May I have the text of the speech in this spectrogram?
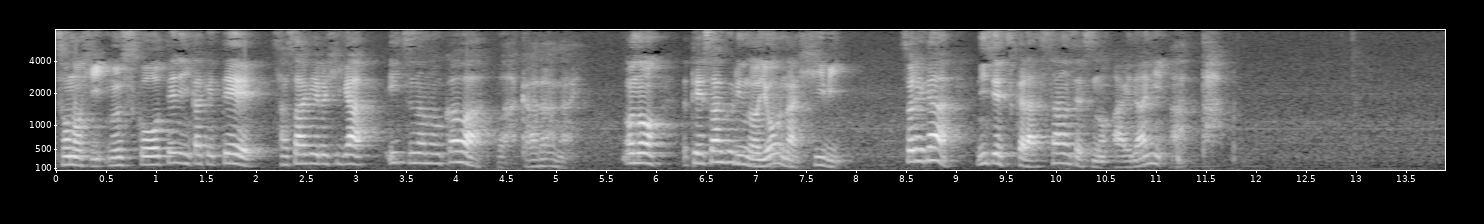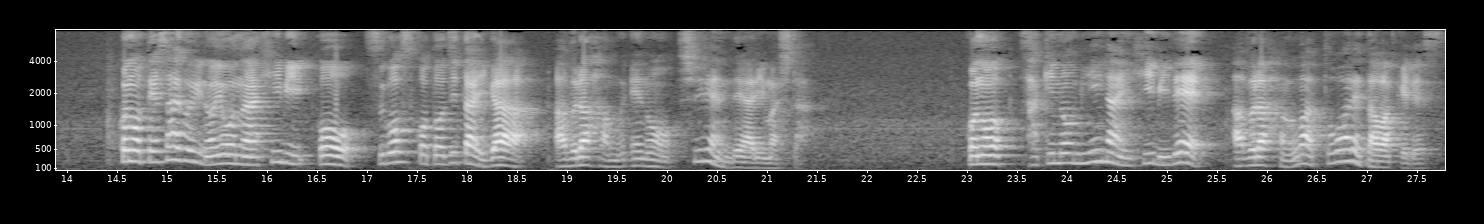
その日、息子を手にかけて捧げる日がいつなのかはわからない。この手探りのような日々、それが2節から3節の間にあった。この手探りのような日々を過ごすこと自体がアブラハムへの試練でありました。この先の見えない日々でアブラハムは問われたわけです。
